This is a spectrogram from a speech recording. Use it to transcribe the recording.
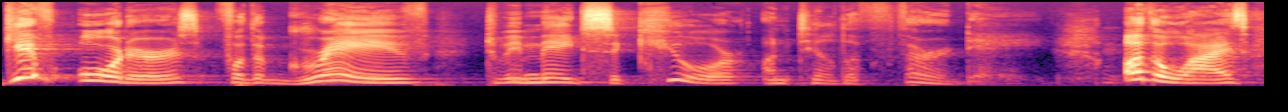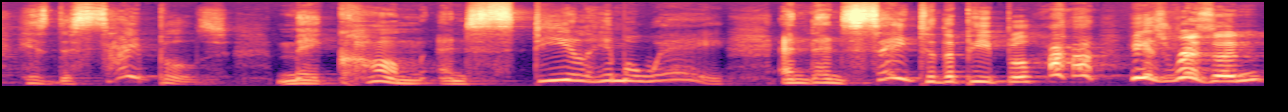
give orders for the grave to be made secure until the third day. Otherwise, his disciples may come and steal him away and then say to the people, ha, He's risen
